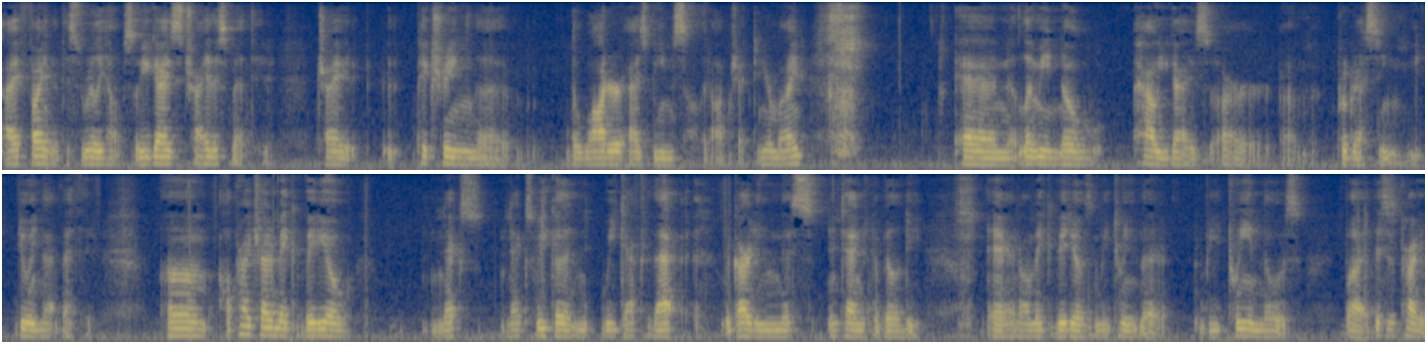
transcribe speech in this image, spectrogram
I find that this really helps. So you guys try this method. Try picturing the the water as being solid object in your mind and let me know how you guys are um, progressing doing that method um, I'll probably try to make a video next next week or the week after that regarding this intangibility and I'll make videos in between the between those but this is probably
